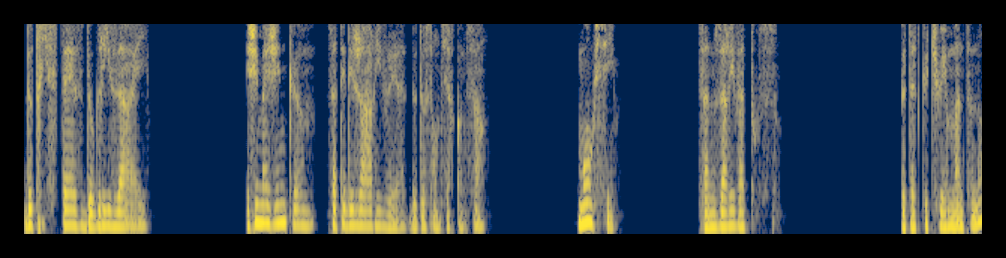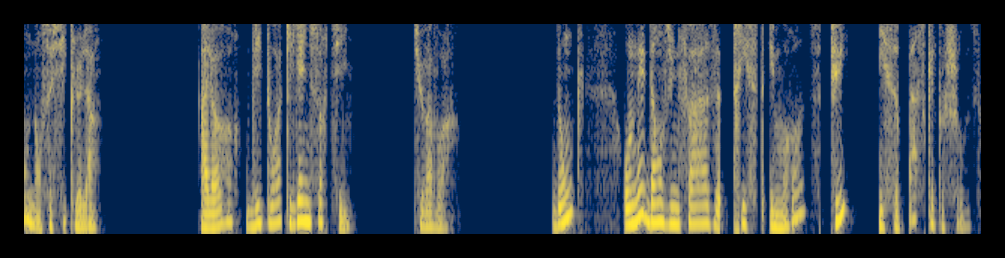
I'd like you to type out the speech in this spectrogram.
de tristesse, de grisaille. J'imagine que ça t'est déjà arrivé de te sentir comme ça. Moi aussi. Ça nous arrive à tous. Peut-être que tu es maintenant dans ce cycle-là. Alors, dis-toi qu'il y a une sortie. Tu vas voir. Donc, on est dans une phase triste et morose, puis il se passe quelque chose.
